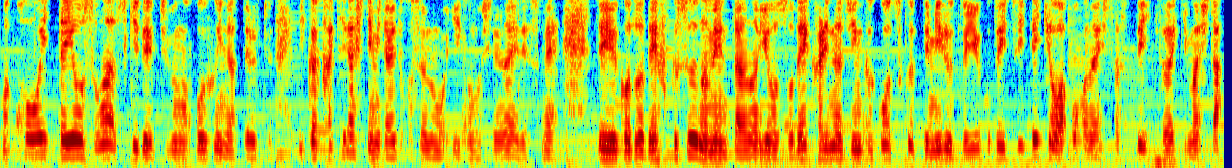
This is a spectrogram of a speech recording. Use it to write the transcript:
まあ、こういった要素が好きで自分がこういう風になってるっていう、一回書き出してみたりとかするのもいいかもしれないですね。ということで、複数のメンターの要素で仮の人格を作ってみるということについて今日はお話しさせていただきました。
